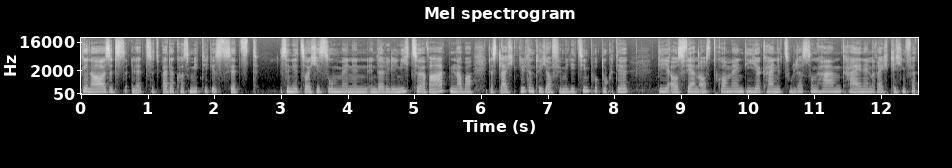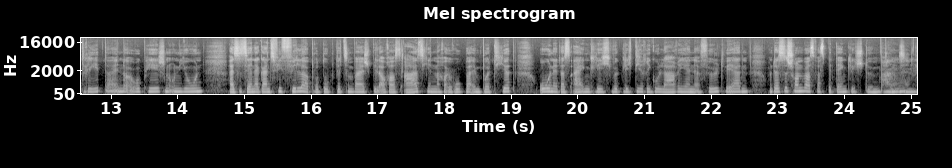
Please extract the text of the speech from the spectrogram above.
genau. Also das, jetzt bei der Kosmetik ist es jetzt sind jetzt solche Summen in, in der Regel nicht zu erwarten, aber das gleiche gilt natürlich auch für Medizinprodukte, die aus Fernost kommen, die hier keine Zulassung haben, keinen rechtlichen Vertreter in der Europäischen Union. Also es werden ja ganz viele Fillerprodukte zum Beispiel auch aus Asien nach Europa importiert, ohne dass eigentlich wirklich die Regularien erfüllt werden. Und das ist schon was, was bedenklich stimmt. Wahnsinn.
